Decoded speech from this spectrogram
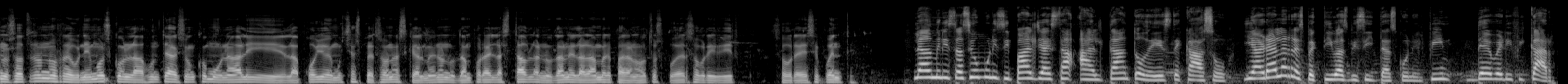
Nosotros nos reunimos con la Junta de Acción Comunal y el apoyo de muchas personas que al menos nos dan por ahí las tablas, nos dan el alambre para nosotros poder sobrevivir sobre ese puente. La administración municipal ya está al tanto de este caso y hará las respectivas visitas con el fin de verificar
